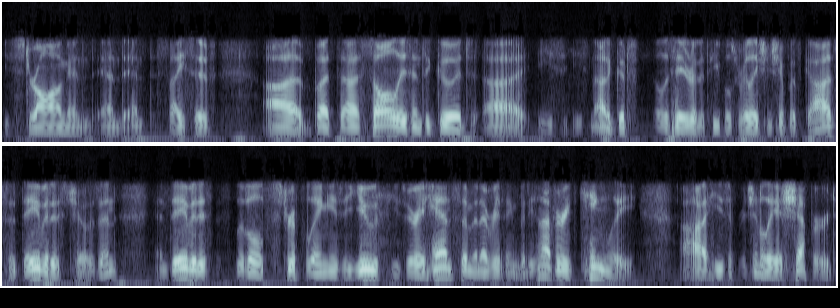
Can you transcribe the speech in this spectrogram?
he's strong and, and, and decisive. Uh, but uh, Saul isn't a good. Uh, he's he's not a good facilitator of the people's relationship with God. So David is chosen, and David is this little stripling. He's a youth. He's very handsome and everything, but he's not very kingly. Uh, he's originally a shepherd,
